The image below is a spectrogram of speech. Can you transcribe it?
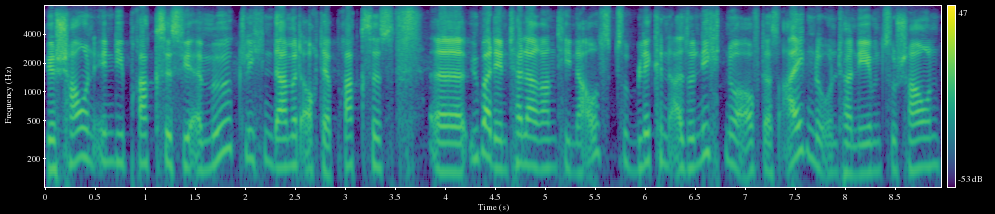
wir schauen in die Praxis, wir ermöglichen damit auch der Praxis äh, über den Tellerrand hinaus zu blicken, also nicht nur auf das eigene Unternehmen zu schauen,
